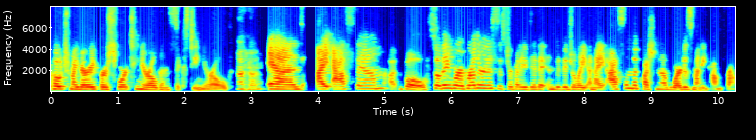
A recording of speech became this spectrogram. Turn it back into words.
coach my very first 14 year old and 16 year old. Uh-huh. And I asked them uh, both. So they were a brother and a sister, but I did it individually. And I asked them the question of where does money come from?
